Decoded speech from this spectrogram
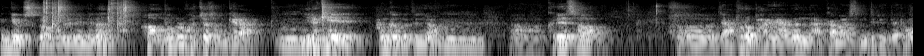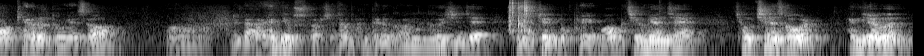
행정수도로 옮기려면은 헌법을 고쳐서 옮겨라. 음. 이렇게 한 거거든요. 음. 어, 그래서 어, 이제 앞으로 방향은 아까 말씀드린 대로 개헌을 통해서 어, 우리나라 행정 수도를 제대로 만드는 것 음. 그것이 이제 궁극적인 목표이고 지금 현재 정치는 서울, 행정은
